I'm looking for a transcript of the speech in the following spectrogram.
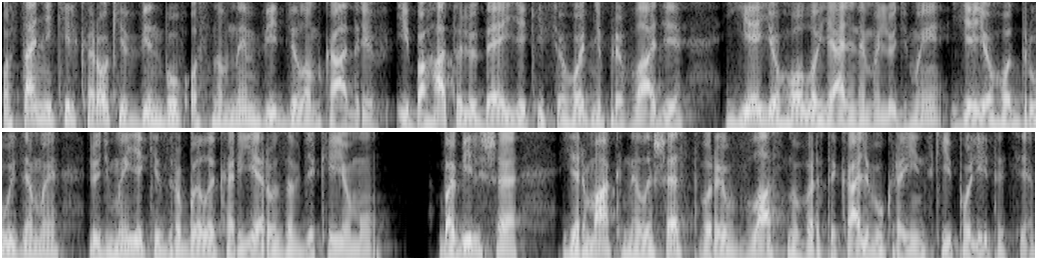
Останні кілька років він був основним відділом кадрів, і багато людей, які сьогодні при владі, є його лояльними людьми, є його друзями, людьми, які зробили кар'єру завдяки йому. Ба більше, Єрмак не лише створив власну вертикаль в українській політиці.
